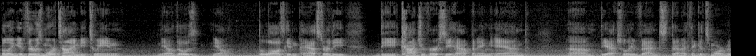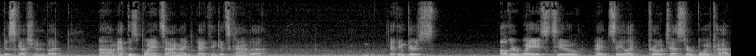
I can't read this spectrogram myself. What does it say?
but like if there was more time between you know those you know the laws getting passed or the the controversy happening and um, the actual event, then I think it's more of a discussion. But um, at this point in time, I, I think it's kind of a. I think there's other ways to, I'd say, like protest or boycott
